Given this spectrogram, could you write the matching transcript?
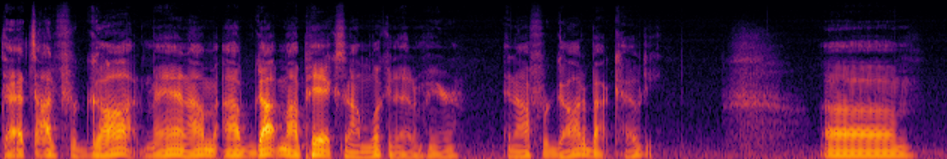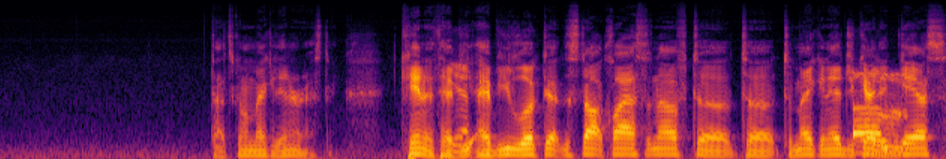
That's I forgot, man. I'm I've got my picks and I'm looking at them here, and I forgot about Cody. Um, that's going to make it interesting. Kenneth, have Yeah. you have you looked at the stock class enough to to to make an educated Um, guess?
